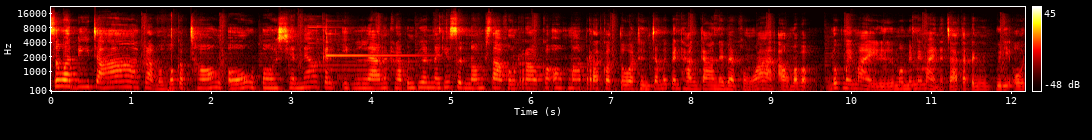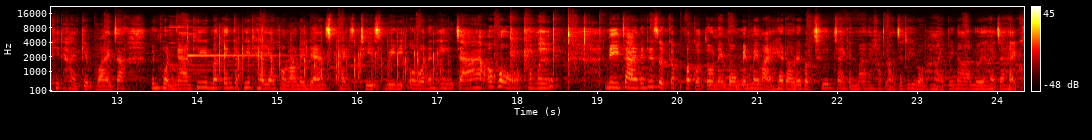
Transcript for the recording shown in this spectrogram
สวัสดีจ้ากลับมาพบกับช่องโอ้ปอชแนลกันอีกแล้วนะครับ เพื่อนๆในที่สุดน้องสาวของเราก็ออกมาปรากฏตัวถึงจะไม่เป็นทางการในแบบของว่าเอามาแบบลุกใหม่ๆ หรือโมเมนต์ใหม่ๆนะจ๊ะ แต่เป็นวิดีโอที่ถ่ายเก็บไว้จ้าเป็นผลงานที่มาเต้นกับพี่แทยังของเราใน Dance Practice วิดีโอนั่นเองจ้า โอ้โหปรบมือดีใจในที่สุดก็ปรากฏตัวในโมเมนต์ใหม่ๆ ให้เราได้แบบชื่นใจกันบ้างนะครับหลังจากที่แบบหายไปนานเลยหายใจหายค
